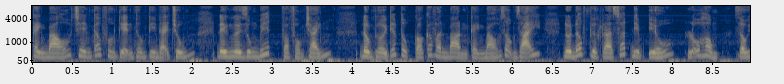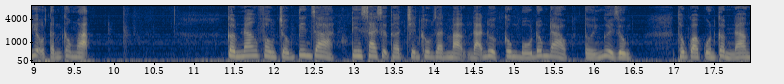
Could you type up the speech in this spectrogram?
cảnh báo trên các phương tiện thông tin đại chúng để người dùng biết và phòng tránh. Đồng thời tiếp tục có các văn bản cảnh báo rộng rãi, đôn đốc việc ra soát điểm yếu, lỗ hổng, dấu hiệu tấn công mạng. Cẩm năng phòng chống tin giả, tin sai sự thật trên không gian mạng đã được công bố đông đảo tới người dùng. Thông qua cuốn cẩm nang,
